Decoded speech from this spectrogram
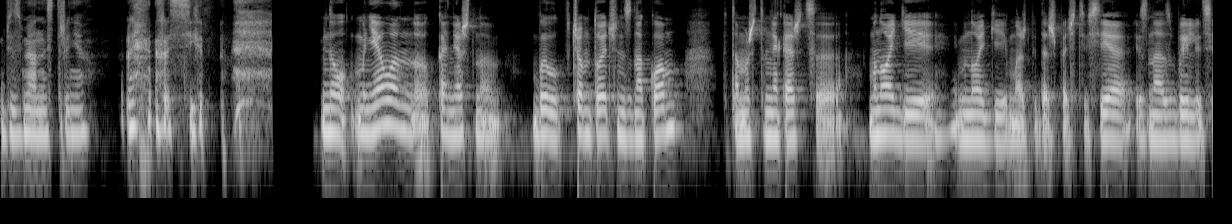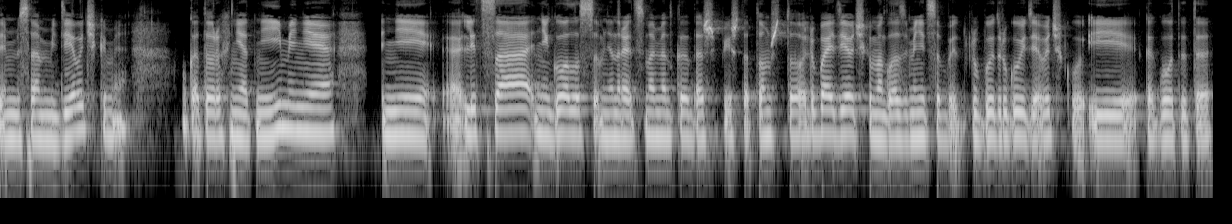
безымянной стране России. Ну, мне он, конечно, был в чем-то очень знаком, потому что, мне кажется, многие, и многие, может быть, даже почти все из нас были теми самыми девочками, у которых нет ни имени, ни э, лица, ни голоса. Мне нравится момент, когда Даша пишет о том, что любая девочка могла заменить собой любую другую девочку, и как бы вот эта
